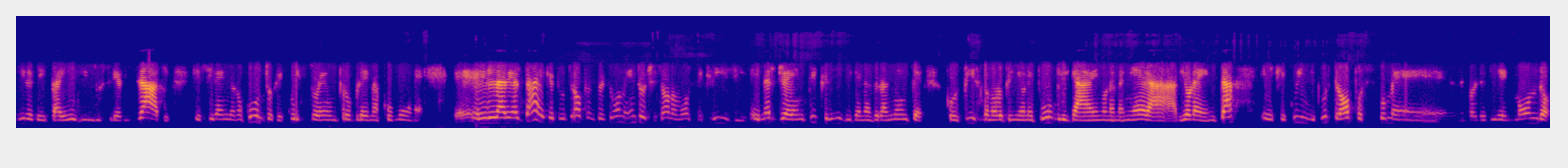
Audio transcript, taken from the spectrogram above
dire, dei paesi industrializzati che si rendono conto che questo è un problema comune. Eh, la realtà è che purtroppo in questo momento ci sono molte crisi emergenti, crisi che naturalmente colpiscono l'opinione pubblica in una maniera violenta e che quindi purtroppo siccome voglio dire, il mondo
